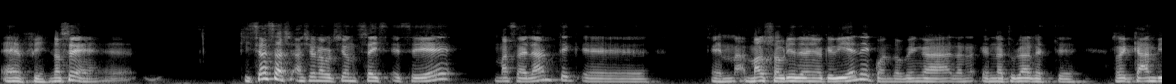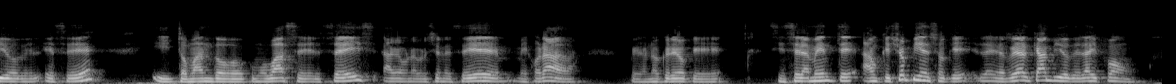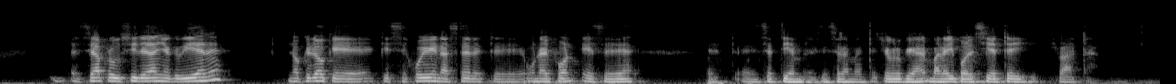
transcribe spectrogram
En fin, no sé. Eh, quizás haya una versión 6 SE más adelante, eh, en marzo abril del año que viene, cuando venga el natural este recambio del SE y tomando como base el 6, haga una versión SE mejorada. Pero no creo que, sinceramente, aunque yo pienso que el real cambio del iPhone se va a producir el año que viene, no creo que, se jueguen a hacer este, un iPhone SE este, en septiembre, sinceramente. Yo creo que van a ir por el 7 y basta.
